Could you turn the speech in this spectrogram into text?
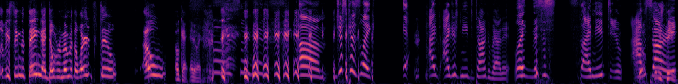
Let me sing the thing. I don't remember the words to. Oh, okay. Anyway. Oh, so um, just because like, it, I I just need to talk about it. Like this is, I need to. I'm Please do. sorry,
